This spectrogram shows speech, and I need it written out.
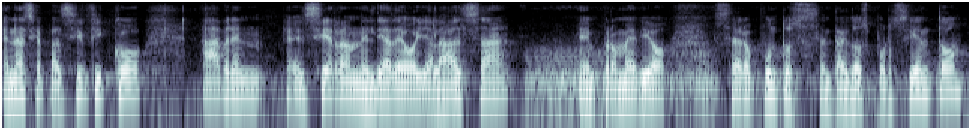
en Asia Pacífico abren, eh, cierran el día de hoy a la alza en promedio 0.62%,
